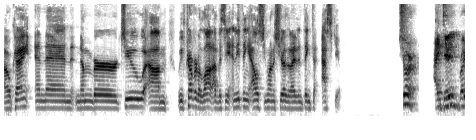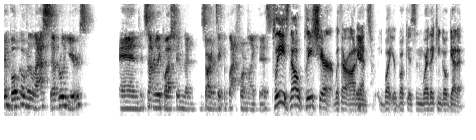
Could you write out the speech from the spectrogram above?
Okay, and then number two, um, we've covered a lot. Obviously, anything else you want to share that I didn't think to ask you? Sure. I did write a book over the last several years, and it's not really a question. I'm sorry to take the platform like this. Please, no, please share with our audience yeah. what your book is and where they can go get it.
